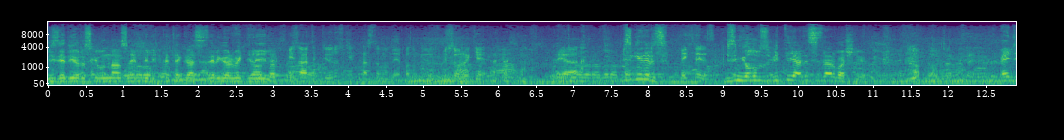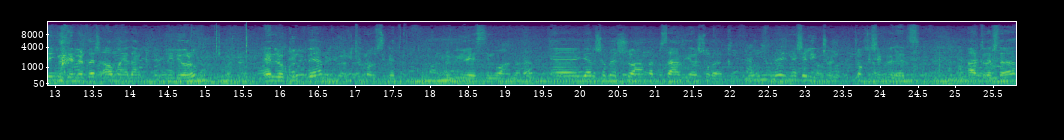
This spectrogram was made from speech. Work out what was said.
Biz de diyoruz ki bundan sonra hep birlikte tekrar sizleri görmek dileğiyle. Biz artık diyoruz ki Kastamonu'da yapalım diyoruz. Bir sonraki ayağı Biz geliriz. bekleriz. Bizim yolumuzun bittiği yerde sizler başlıyor. Ben Cengiz Demirtaş, Almanya'dan geliyorum. Enduro Kulüp ve Nikit Motosiklet Kulübü üyesiyim bu anda da. Ee, yarışa da şu anda misafir yarışı olarak katılıyoruz ve neşeliyim çocuk. Çok teşekkür ederiz arkadaşlara.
